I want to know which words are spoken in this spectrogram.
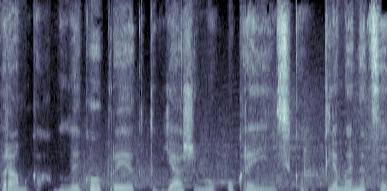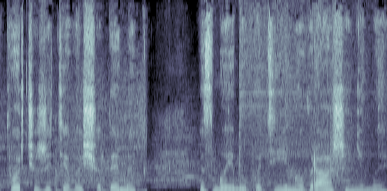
в рамках великого проєкту В'яжемо українською. Для мене це творчий життєвий щоденник з моїми подіями, враженнями,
